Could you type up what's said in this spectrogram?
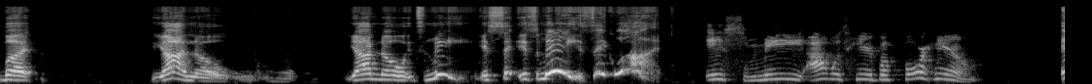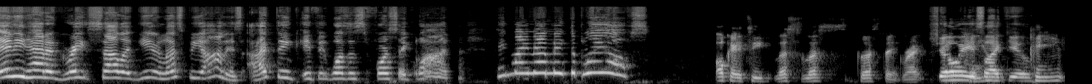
But y'all know, y'all know it's me. It's it's me. It's Saquon. It's me. I was here before him. And he had a great solid year. Let's be honest. I think if it wasn't for Saquon, he might not make the playoffs. Okay, T. Let's let's let's think. Right, Joey, it's like you. Can you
